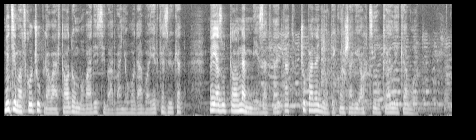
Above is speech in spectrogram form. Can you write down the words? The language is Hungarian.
Mici Mackó csupra várta a Dombovádi szivárványóvodába érkezőket, mely ezúttal nem mézet rejtett, csupán egy jótékonysági akció kelléke volt.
